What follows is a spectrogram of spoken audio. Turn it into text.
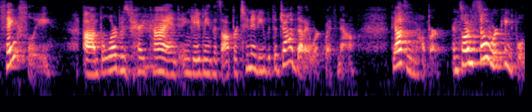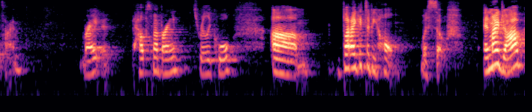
thankfully, um, the Lord was very kind and gave me this opportunity with the job that I work with now, the autism helper. And so I'm still working full time, right? It helps my brain. It's really cool. Um, but I get to be home with Soph and my job,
